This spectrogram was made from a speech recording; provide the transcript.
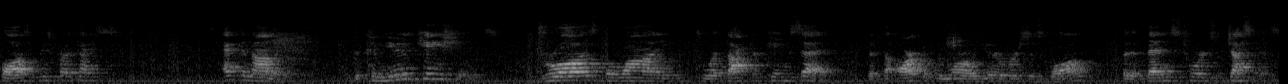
cause of these protests? It's economic. The communications draws the line to what Dr. King said that the arc of the moral universe is long, but it bends towards justice.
